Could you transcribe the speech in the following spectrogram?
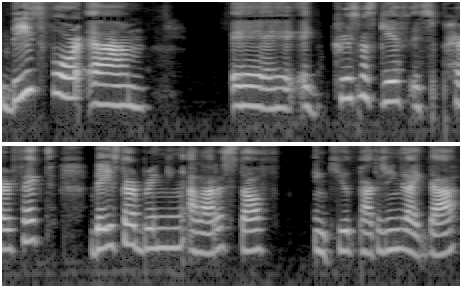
This for um, a, a Christmas gift is perfect. They start bringing a lot of stuff in cute packaging like that.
